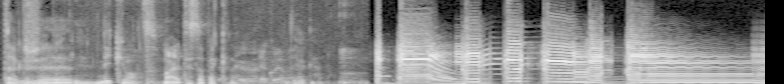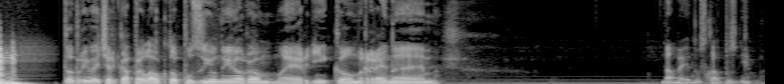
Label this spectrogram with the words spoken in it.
Takže díky moc. Majte sa pekne. Ďakujem. Ďakujem. Dobrý večer, kapela Octopus juniorom, Majerníkom, Renem. Dáme jednu skladbu s ním. No.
